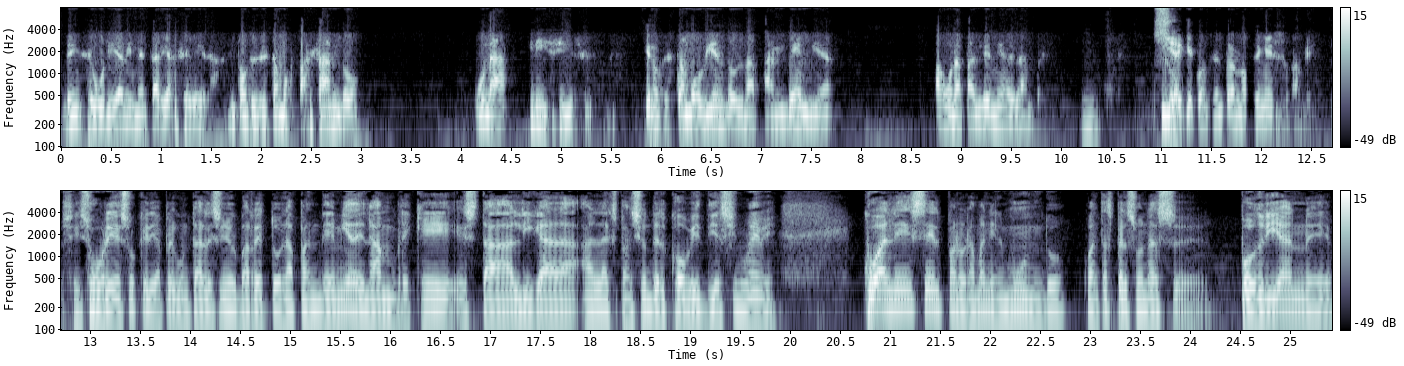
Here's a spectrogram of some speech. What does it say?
de inseguridad alimentaria severa. Entonces estamos pasando una crisis que nos está moviendo de una pandemia a una pandemia del hambre. Mm. Y hay que concentrarnos en eso también. Sí, sobre eso quería preguntarle, señor Barreto, la pandemia del hambre que está ligada a la expansión del COVID-19. ¿Cuál es el panorama en el mundo? ¿Cuántas personas eh, podrían eh,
